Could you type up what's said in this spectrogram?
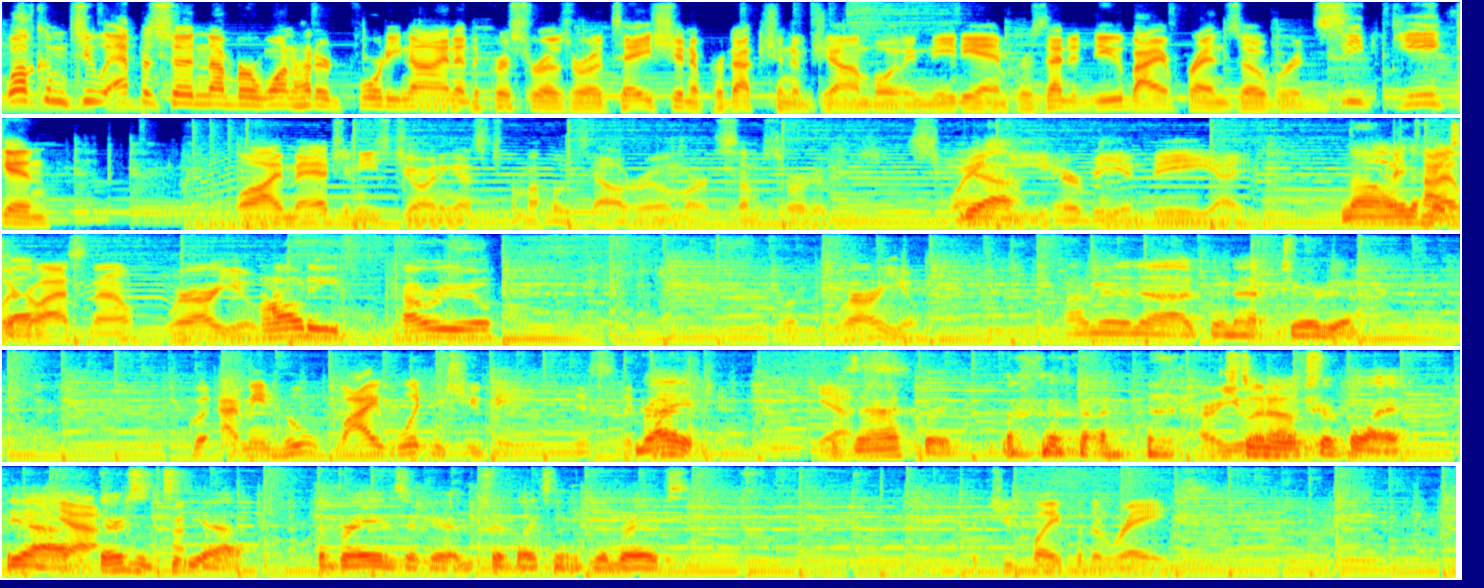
Welcome to episode number 149 of the Chris Rose Rotation, a production of Jomboy Media and presented to you by our friends over at SeatGeek. And, well, I imagine he's joining us from a hotel room or some sort of swanky Yeah. Airbnb. I, No, I'm in Tyler hotel. Glasnow. Where are you? Howdy. How are you? Where, where are you? I'm in uh, Gwinnett, Georgia. I mean, who? Why wouldn't you be? This Is the Right. question. Exactly. Are you in a- AAA? Yeah. Yeah. There's a t- yeah. The Braves are here. The AAA team for the Braves. But you play for the Rays.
